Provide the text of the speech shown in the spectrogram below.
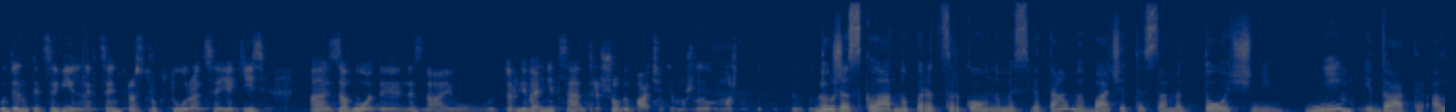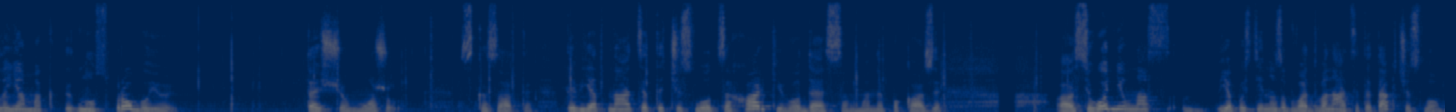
будинки цивільних, це інфраструктура, це якісь е, заводи, не знаю, торгівельні центри. Що ви бачите? Можливо, ви можете дати? Дуже складно перед церковними святами бачити саме точні дні Мгм. і дати, але я ну, спробую те, що можу сказати. 19 число це Харків, Одеса в мене показує. Сьогодні у нас, я постійно забуваю, 12, так число?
